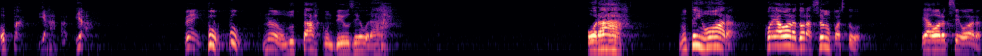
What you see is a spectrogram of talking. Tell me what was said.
Opa, ya, ya. Vem, pu, pu, não, lutar com Deus é orar. Orar. Não tem hora. Qual é a hora da oração, pastor? É a hora que você ora.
